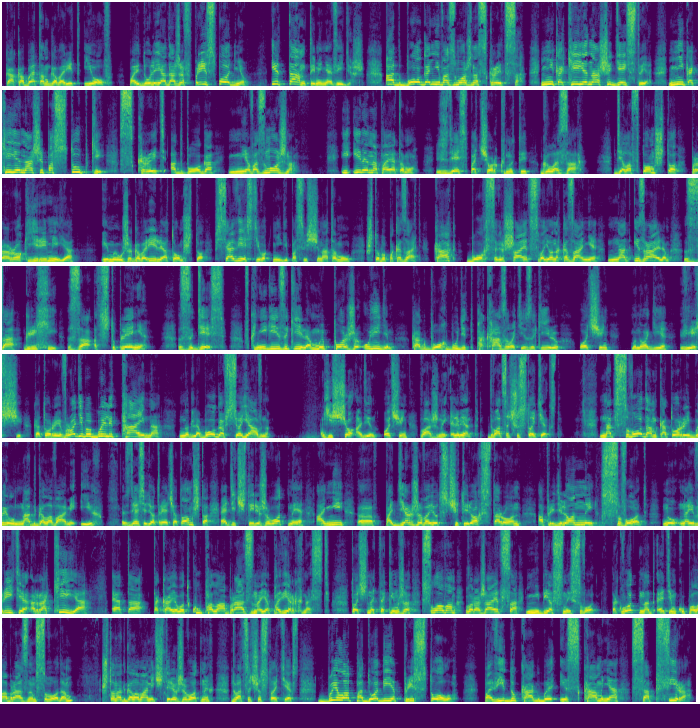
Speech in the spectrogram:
как об этом говорит Иов. Пойду ли я даже в преисподнюю, и там ты меня видишь. От Бога невозможно скрыться. Никакие наши действия, никакие наши поступки скрыть от Бога невозможно. И именно поэтому здесь подчеркнуты глаза – Дело в том, что пророк Еремия, и мы уже говорили о том, что вся весть его книги посвящена тому, чтобы показать, как Бог совершает свое наказание над Израилем за грехи, за отступление. Здесь, в книге Иезекииля, мы позже увидим, как Бог будет показывать Иезекиилю очень многие вещи, которые вроде бы были тайно, но для Бога все явно. Еще один очень важный элемент. 26 текст – над сводом, который был над головами их. Здесь идет речь о том, что эти четыре животные, они э, поддерживают с четырех сторон определенный свод. Ну, на иврите ракия – это такая вот куполообразная поверхность. Точно таким же словом выражается небесный свод. Так вот, над этим куполообразным сводом, что над головами четырех животных, 26 текст, было подобие престолу, по виду как бы из камня сапфира.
